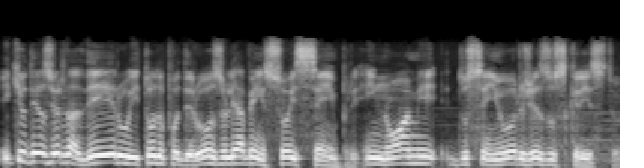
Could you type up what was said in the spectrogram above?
e que o Deus verdadeiro e todo-poderoso lhe abençoe sempre, em nome do Senhor Jesus Cristo.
